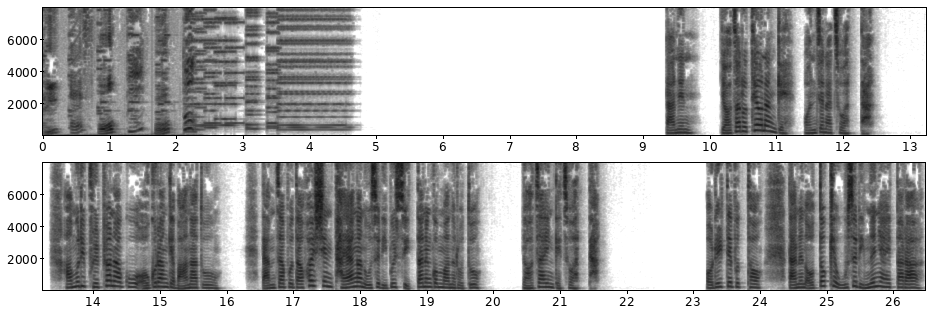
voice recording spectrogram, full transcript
B S O D O 북 나는 여자로 태어난 게 언제나 좋았다. 아무리 불편하고 억울한 게 많아도 남자보다 훨씬 다양한 옷을 입을 수 있다는 것만으로도 여자인 게 좋았다. 어릴 때부터 나는 어떻게 옷을 입느냐에 따라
